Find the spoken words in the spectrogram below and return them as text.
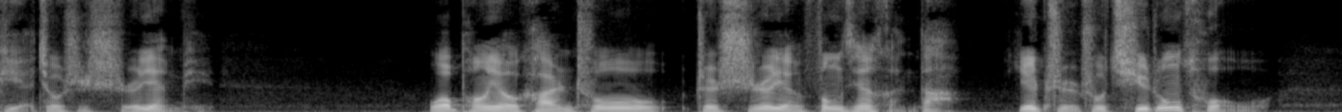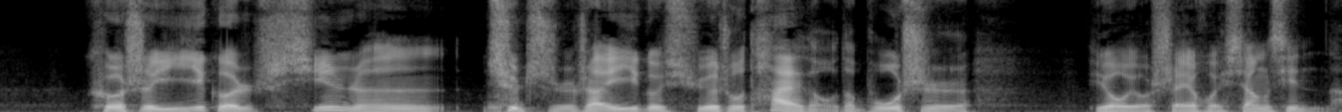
也就是实验品。我朋友看出这实验风险很大，也指出其中错误。可是，一个新人去指摘一个学术泰斗的不是，又有谁会相信呢？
